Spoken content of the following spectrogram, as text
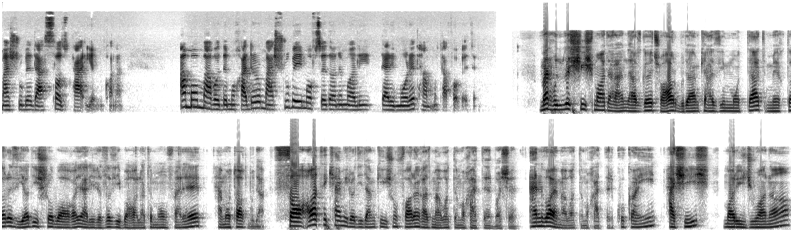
مشروب دستساز تهیه می‌کنن. اما مواد مخدر و مشروب این مفسدان مالی در این مورد هم متفاوته. من حدود 6 ماه در اندرزگاه چهار بودم که از این مدت مقدار زیادیش رو با آقای علیرضا زیبا حالت منفرد هم اتاق بودم. ساعات کمی رو دیدم که ایشون فارغ از مواد مخدر باشه. انواع مواد مخدر کوکائین هشیش ماریجوانا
